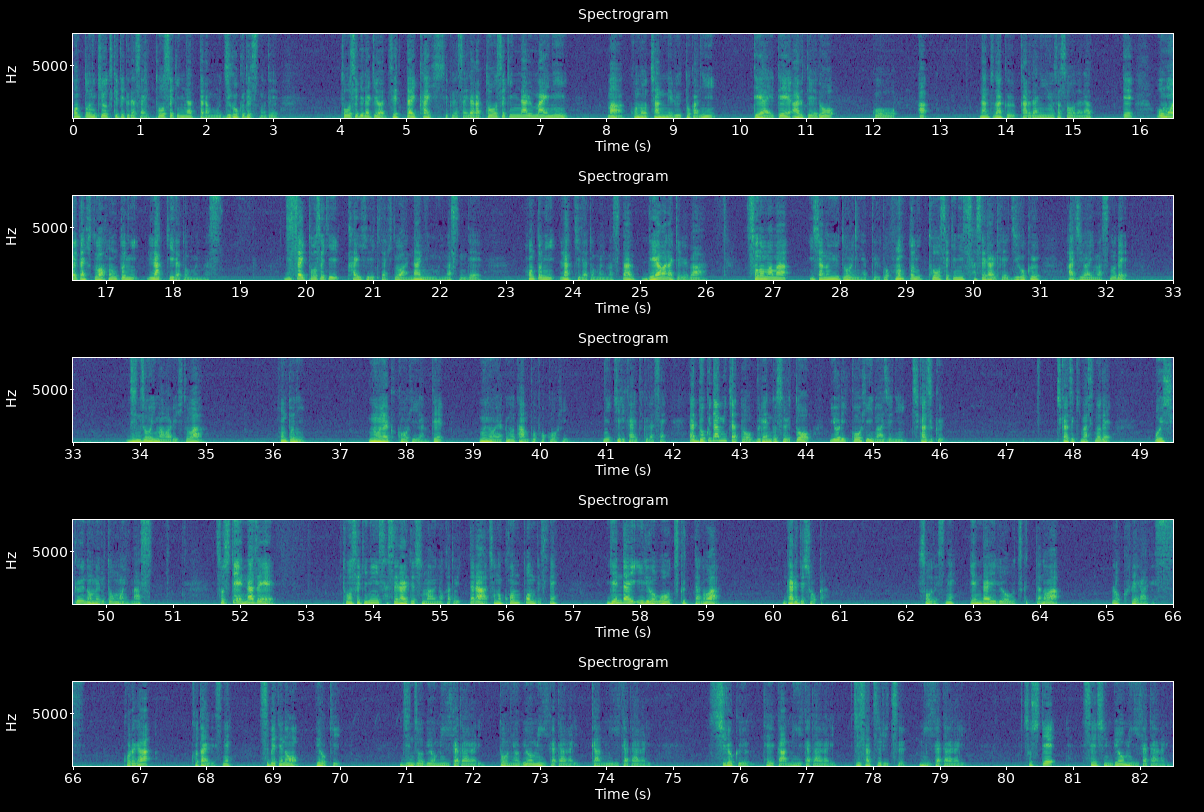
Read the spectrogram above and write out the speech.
本当に気をつけてください。透析になったらもう地獄ですので透析だけは絶対回避してください。だから透析になる前にまあこのチャンネルとかに出会えてある程度こうあなんとなく体に良さそうだなって思えた人は本当にラッキーだと思います。実際透析回避できた人は何人もいますんで本当にラッキーだと思います。ただ出会わなければ、そのまま医者の言う通りにやってると、本当に透析にさせられて地獄味わいますので、腎臓今悪い人は、本当に農薬コーヒーやめて、無農薬のタンポポコーヒーに切り替えてください。だから毒ダミ茶とブレンドすると、よりコーヒーの味に近づく、近づきますので、美味しく飲めると思います。そしてなぜ透析にさせられてしまうのかといったらその根本ですね現代医療を作ったのは誰でしょうか？そうですね。現代医療を作ったのはロックフェラーです。これが答えですね。全ての病気腎臓病右肩上がり糖尿病右肩上がりがん右肩上がり視力低下右肩上がり自殺率右肩上がりそして精神病右肩上がり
